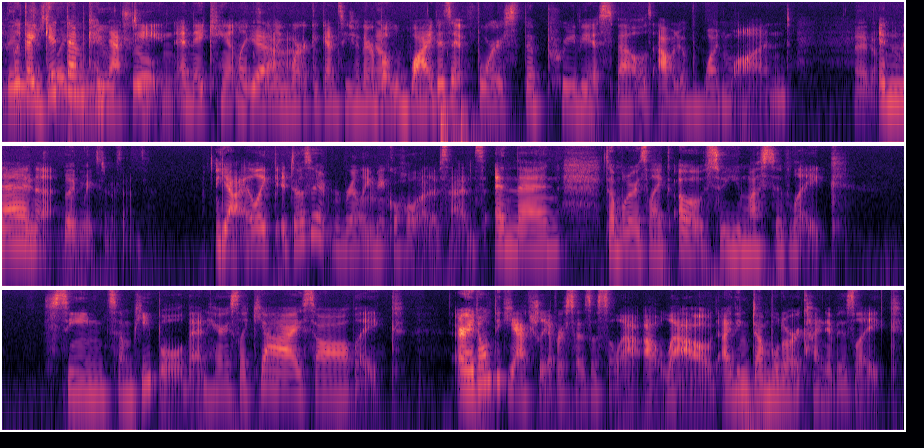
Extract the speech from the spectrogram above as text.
they like I get like, them neutral- connecting and they can't like really work against each other, No. but why does it force the previous spells out of one wand? I don't. And know. then- it, like makes no sense. Yeah, like it doesn't really make a whole lot of sense. And then Dumbledore's like, "Oh, so you must have like seen some people." Then Harry's like, "Yeah, I saw like." Or I don't think he actually ever says this out loud. I think Dumbledore kind of is like,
